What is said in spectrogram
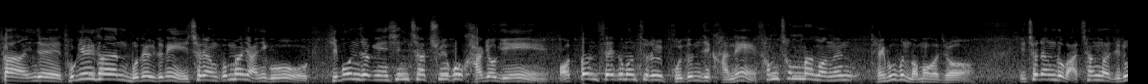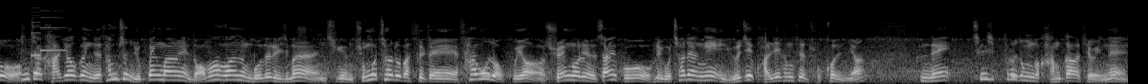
자 이제 독일산 모델들이 이 차량뿐만이 아니고 기본적인 신차 출고 가격이 어떤 세그먼트를 보든지 간에 3천만 원은 대부분 넘어가죠. 이 차량도 마찬가지로 신차 가격은 이제 3,600만 원이 넘어가는 모델이지만 지금 중고차로 봤을 때 사고도 없고요. 주행거리도 짧고 그리고 차량의 유지 관리 상태도 좋거든요. 근데 70% 정도 감가가 되어 있는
